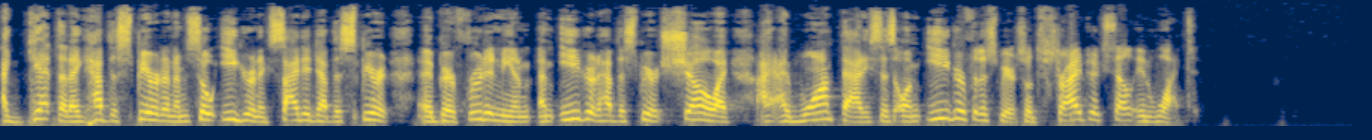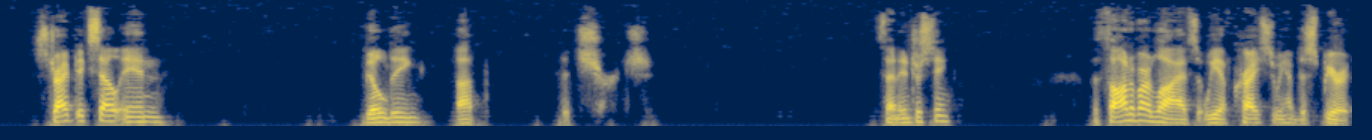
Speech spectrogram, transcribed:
I get that I have the Spirit and I'm so eager and excited to have the Spirit uh, bear fruit in me and I'm, I'm eager to have the Spirit show. I, I, I want that. He says, oh, I'm eager for the Spirit. So strive to excel in what? Strive to excel in building up the church. Is that interesting? The thought of our lives that we have Christ and we have the Spirit.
